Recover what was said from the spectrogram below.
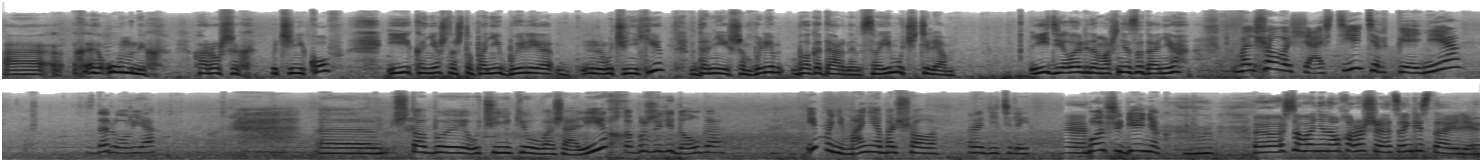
э, х- умных, хороших учеников и, конечно, чтобы они были, ученики в дальнейшем были благодарны своим учителям и делали домашнее задание. Большого счастья, терпения, здоровья. Э, Чтобы ученики уважали их. Чтобы жили долго. И понимания большого родителей. Больше денег. чтобы они нам хорошие оценки ставили.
